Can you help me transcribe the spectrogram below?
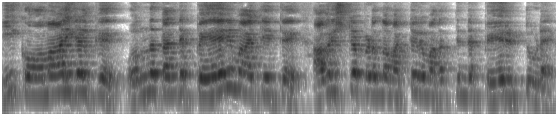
ഈ കോമാളികൾക്ക് ഒന്ന് തന്റെ പേര് മാറ്റിയിട്ട് അവരിഷ്ടപ്പെടുന്ന മറ്റൊരു മതത്തിന്റെ പേരിട്ടൂടെ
